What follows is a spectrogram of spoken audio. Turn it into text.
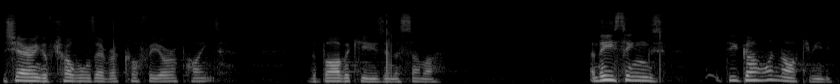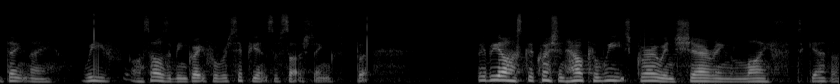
the the sharing of troubles over a coffee or a pint, the barbecues in the summer. And these things do go on in our community, don't they? We've ourselves have been grateful recipients of such things, but maybe ask the question how can we each grow in sharing life together?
